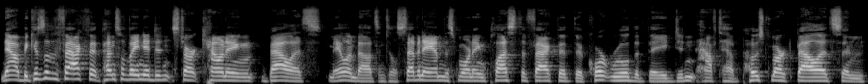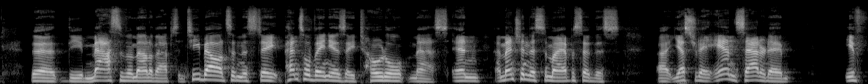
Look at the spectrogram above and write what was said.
Now, because of the fact that Pennsylvania didn't start counting ballots, mail in ballots, until 7 a.m. this morning, plus the fact that the court ruled that they didn't have to have postmarked ballots and the, the massive amount of absentee ballots in the state, Pennsylvania is a total mess. And I mentioned this in my episode this uh, yesterday and Saturday. If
